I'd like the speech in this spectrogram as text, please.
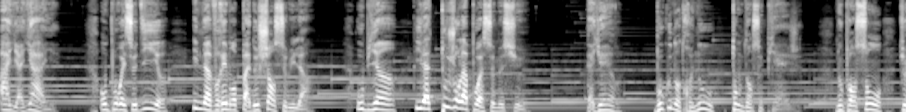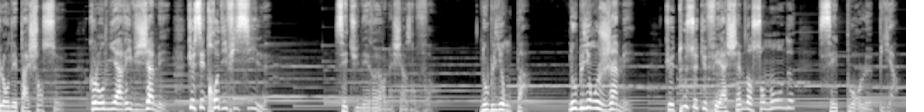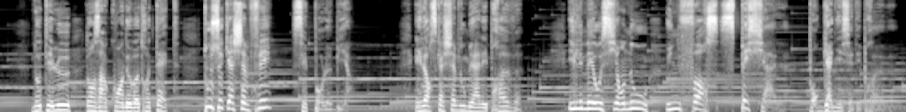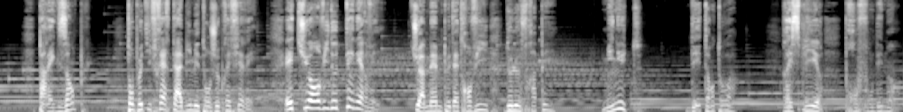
Aïe aïe aïe On pourrait se dire, il n'a vraiment pas de chance celui-là. Ou bien, il a toujours la poisse, ce monsieur. D'ailleurs, beaucoup d'entre nous tombent dans ce piège. Nous pensons que l'on n'est pas chanceux, que l'on n'y arrive jamais, que c'est trop difficile. C'est une erreur, mes chers enfants. N'oublions pas, n'oublions jamais que tout ce que fait Hachem dans son monde, c'est pour le bien. Notez-le dans un coin de votre tête. Tout ce qu'Hachem fait, c'est pour le bien. Et lorsqu'Hachem nous met à l'épreuve, il met aussi en nous une force spéciale pour gagner cette épreuve. Par exemple, ton petit frère t'a abîmé ton jeu préféré et tu as envie de t'énerver. Tu as même peut-être envie de le frapper. Minute, détends-toi, respire profondément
